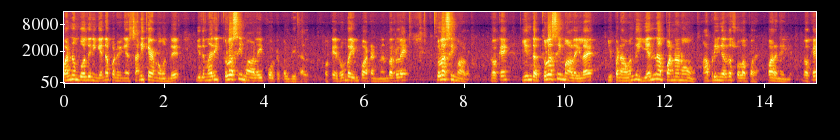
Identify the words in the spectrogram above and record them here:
பண்ணும்போது நீங்க என்ன பண்ணுவீங்க? சனிக்கிழமை வந்து இது மாதிரி துளசி மாலை போட்டுக்கொள்வீர்கள். ஓகே ரொம்ப இம்பார்ட்டன்ட் நண்பர்களே. துளசி மாலை. ஓகே இந்த துளசி மாலையில இப்ப நான் வந்து என்ன பண்ணணும் அப்படிங்கிறத சொல்ல போறேன். பாருங்க இங்க. ஓகே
